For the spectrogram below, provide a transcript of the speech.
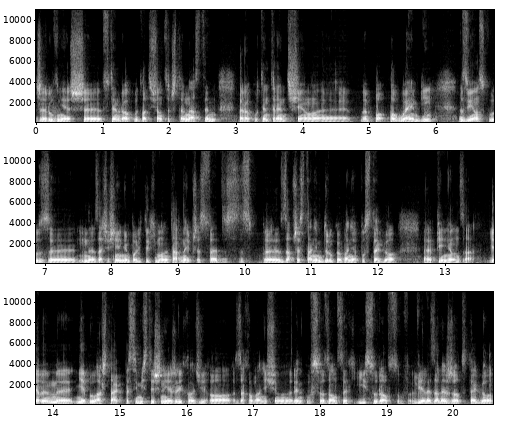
że również e, w tym roku, 2014 roku, ten trend się e, po, pogłębi w związku z zacieśnieniem polityki monetarnej przez Fed, z, zaprzestaniem drukowania pustego pieniądza. Ja bym e, nie był aż tak pesymistyczny, jeżeli chodzi o zachowanie się rynków wschodzących i surowców. Wiele zależy od tego, e,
